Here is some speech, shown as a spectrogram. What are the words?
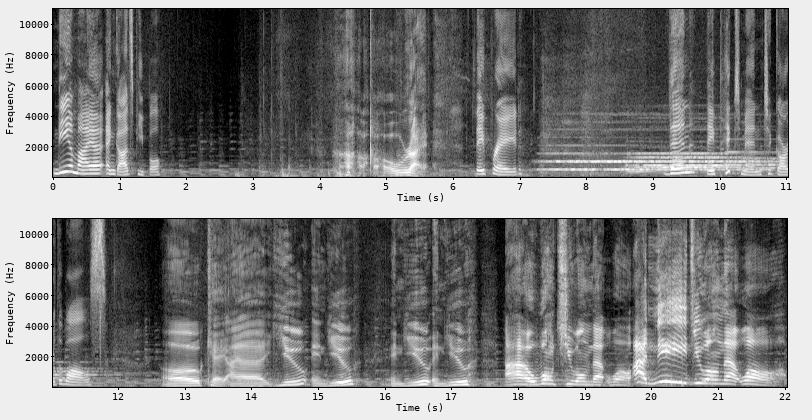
Nehemiah and God's people. All right. They prayed. Then they picked men to guard the walls. Okay, uh, you and you and you and you. I want you on that wall. I need you on that wall.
